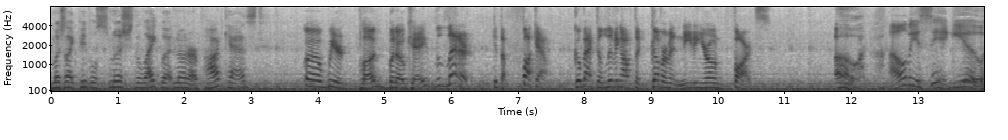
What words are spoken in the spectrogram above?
Much like people smush the like button on our podcast. Uh, weird plug, but okay. L- Leonard, get the fuck out. Go back to living off the government and eating your own farts. Oh, I'll be seeing you.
